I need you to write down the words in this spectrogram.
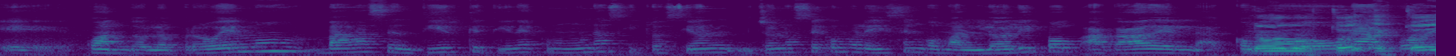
Eh, cuando lo probemos vas a sentir que tiene como una situación, yo no sé cómo le dicen, como al lollipop acá del... Como no, no, estoy, estoy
